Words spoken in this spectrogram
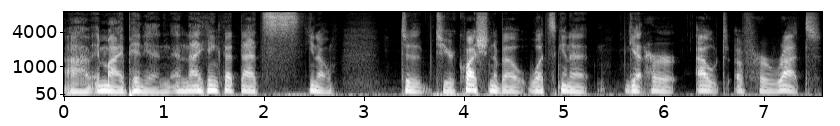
uh, in my opinion. And I think that that's you know, to to your question about what's gonna get her out of her rut.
